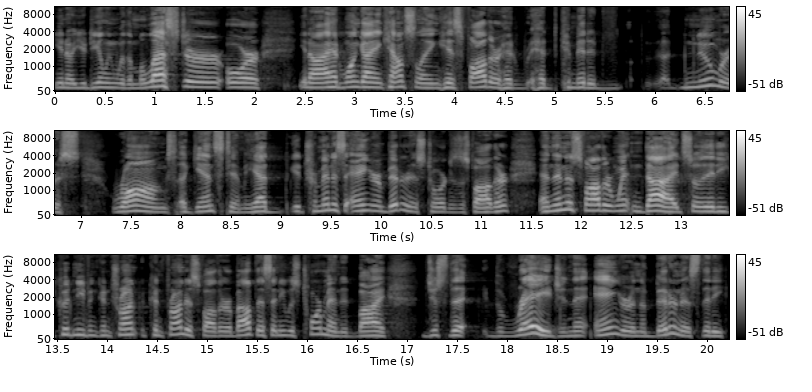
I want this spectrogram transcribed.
you know, you're dealing with a molester or, you know, I had one guy in counseling, his father had, had committed uh, numerous wrongs against him. He had tremendous anger and bitterness towards his father. And then his father went and died so that he couldn't even confront, confront his father about this. And he was tormented by just the, the rage and the anger and the bitterness that he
